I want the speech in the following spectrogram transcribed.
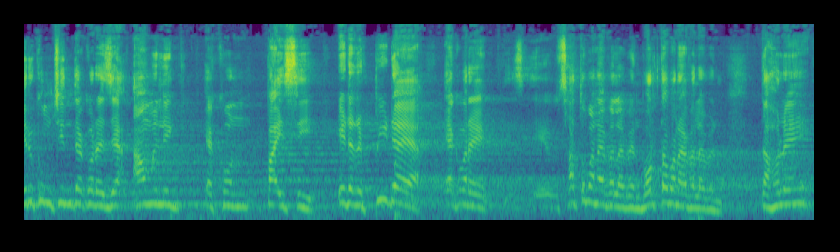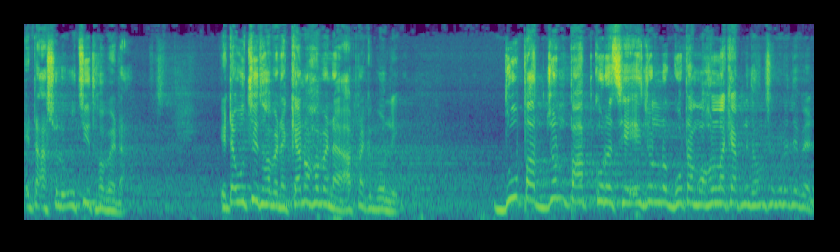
এরকম চিন্তা করে যে আওয়ামী লীগ এখন পাইছি, এটারে পিডায়া একবারে ছাতু বানায় ফেলাবেন, ভর্তা বানায় ফেলাবেন, তাহলে এটা আসলে উচিত হবে না। এটা উচিত হবে না, কেন হবে না? আপনাকে বলি। দু পাঁচজন পাপ করেছে এই জন্য গোটা মহল্লাকে আপনি ধ্বংস করে দেবেন।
